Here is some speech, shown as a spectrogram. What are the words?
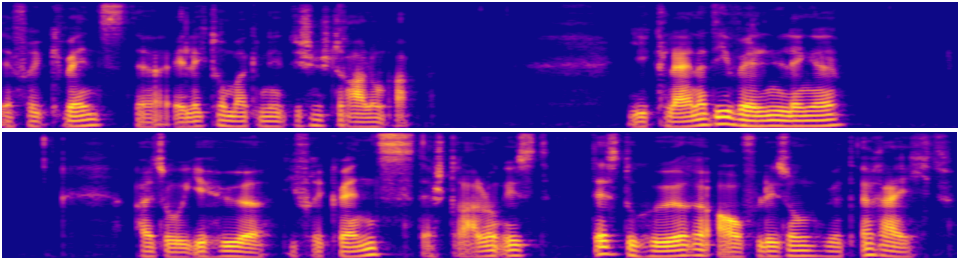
der Frequenz der elektromagnetischen Strahlung ab. Je kleiner die Wellenlänge, also je höher die Frequenz der Strahlung ist, desto höhere Auflösung wird erreicht.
